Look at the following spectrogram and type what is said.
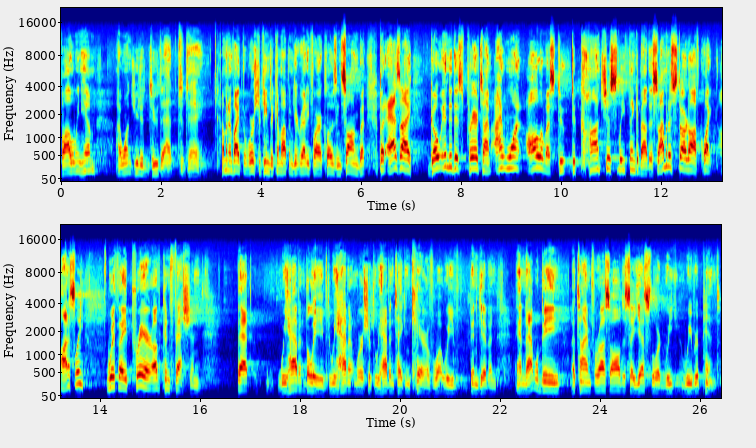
following him, I want you to do that today. I'm going to invite the worship team to come up and get ready for our closing song. But, but as I go into this prayer time, I want all of us to, to consciously think about this. So I'm going to start off, quite honestly, with a prayer of confession that we haven't believed, we haven't worshiped, we haven't taken care of what we've been given. And that will be a time for us all to say, Yes, Lord, we, we repent.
